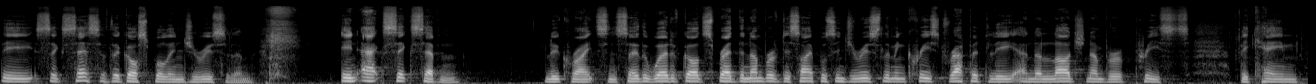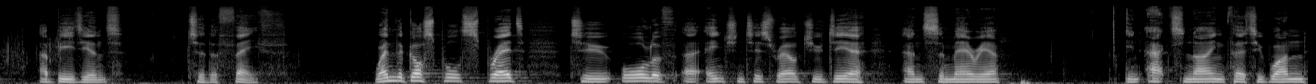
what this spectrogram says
the success of the gospel in Jerusalem, in Acts 6 7, Luke writes, And so the word of God spread, the number of disciples in Jerusalem increased rapidly, and a large number of priests became obedient to the faith. When the gospel spread to all of uh, ancient Israel, Judea and Samaria, in Acts 9:31,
